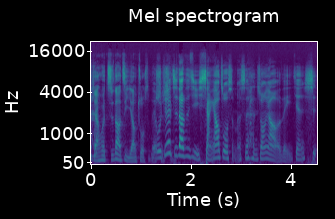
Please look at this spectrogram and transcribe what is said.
比较会知道自己要做什么事 对，情。我觉得知道自己想要做什么是很重要的一件事。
